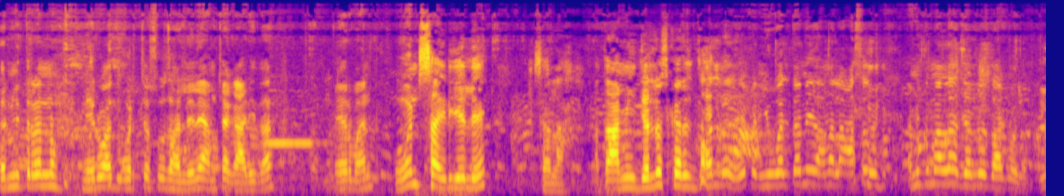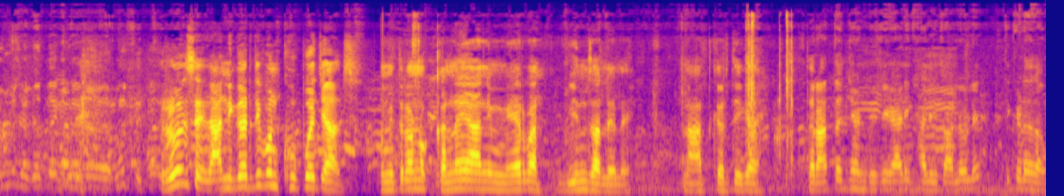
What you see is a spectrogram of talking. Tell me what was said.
तर मित्रांनो निर्वाद वर्चस्व झालेले आहे आमच्या गाडीचा. मेहरबान. वन साईड गेले. चला. आता आम्ही जल्लोष करत झाले पण युवलता नाही आम्हाला असं आम्ही तुम्हाला जल्लोष दाखवतो. रुल्स आहेत आणि गर्दी पण खूपच आहे आज. मित्रांनो कन्हैया आणि मेहरबान विन झालेलं आहे. नात करते काय? तर आता झेंडूची गाडी खाली चालवले तिकडे जाऊ.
